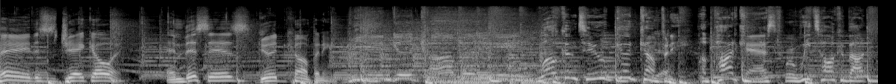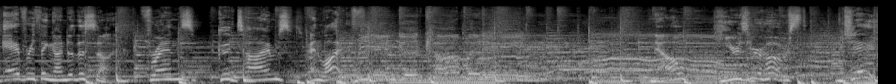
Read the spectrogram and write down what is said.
Hey, this is Jake Owen, and this is Good Company. Welcome to Good Company, a podcast where we talk about everything under the sun friends, good times, and life. Good Now, here's your host, Jake.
